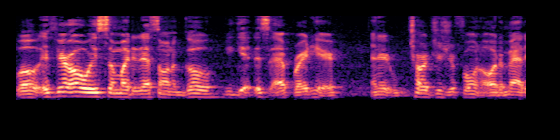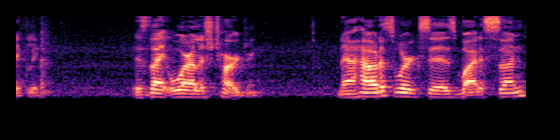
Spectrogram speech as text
Well, if you're always somebody that's on a go, you get this app right here, and it charges your phone automatically. It's like wireless charging. Now, how this works is by the sun,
